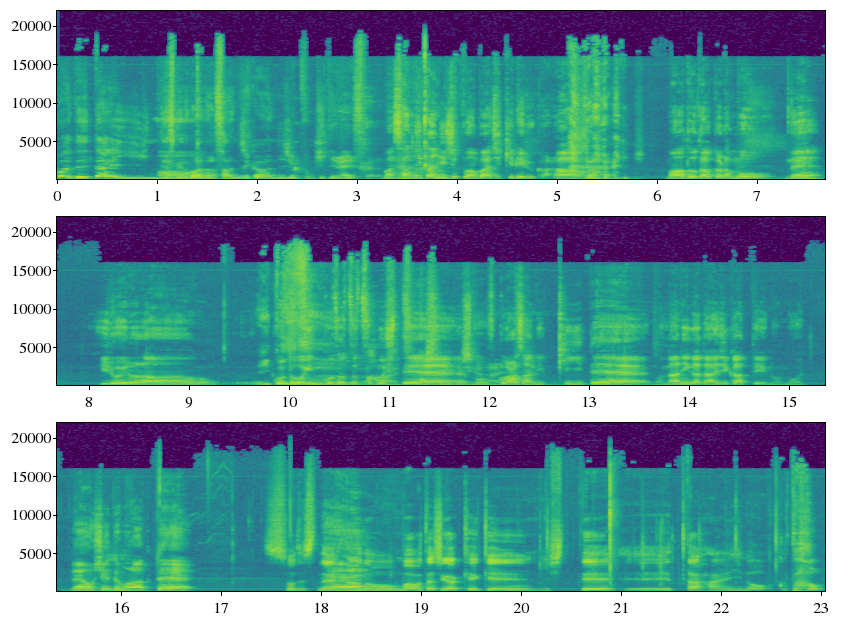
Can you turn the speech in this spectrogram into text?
は出たいんですけどまだ3時間20分切ってないですからね。まあ3時間20分はバージ切れるから、はい、まああとだからもうねいろいろなことを一個ずつ尽くして、もう福原さんに聞いて、もう何が大事かっていうのをもうね、教えてもらって、そうですね。ね。あのまあ私が経験してえー得た範囲のことを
